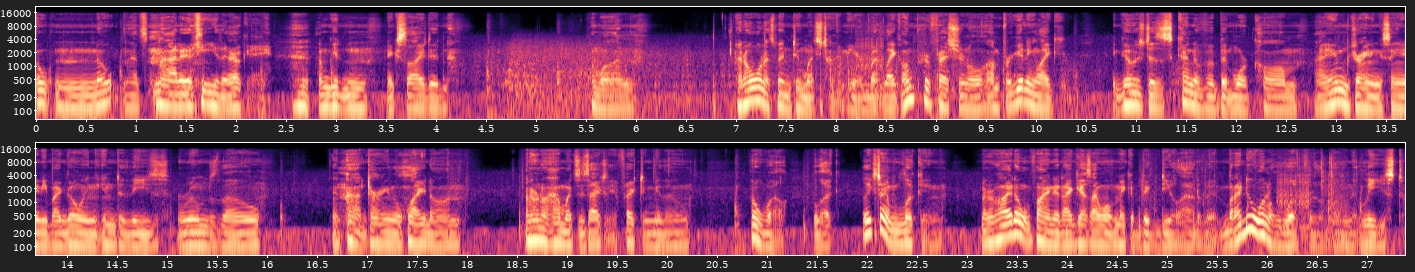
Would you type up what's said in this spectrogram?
Oh, nope, that's not it either. Okay, I'm getting excited. Come on. I don't want to spend too much time here, but like on professional, I'm forgetting like Ghost is kind of a bit more calm. I am draining sanity by going into these rooms though, and not turning the light on. I don't know how much it's actually affecting me though. Oh well, look, at least I'm looking. But if I don't find it, I guess I won't make a big deal out of it. But I do want to look for the bone at least.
